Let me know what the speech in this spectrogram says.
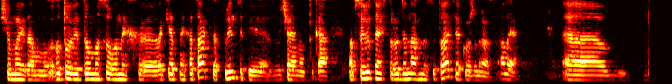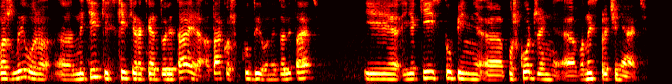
що ми там готові до масованих е, ракетних атак. Це в принципі, звичайно, така абсолютно екстраординарна ситуація кожен раз. Але важливо не тільки скільки ракет долітає, а також куди вони долітають, і який ступінь пошкоджень вони спричиняють.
